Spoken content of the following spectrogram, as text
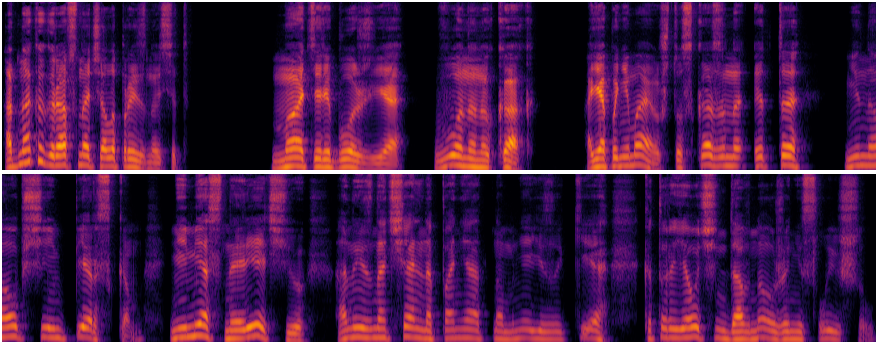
Однако граф сначала произносит «Матери Божья, вон оно как!» А я понимаю, что сказано это не на общеимперском, не местной речью, а на изначально понятном мне языке, который я очень давно уже не слышал.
